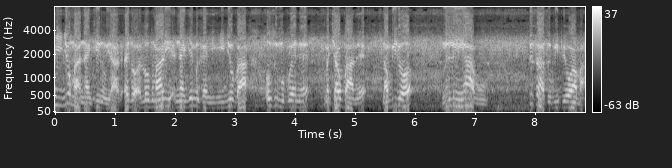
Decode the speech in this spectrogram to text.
ညီညွတ်မှအနိုင်ကျင့်လို့ရတယ်အဲ့တော့အလုပ်သမားတွေအနိုင်ကျင့်မခံရင်ညီညွတ်ပါအုပ်စုမကွဲနဲ့မကြောက်ပါနဲ့နောက်ပြီးတော့မလင်ရဘူးသစ္စာဆိုပြီးပြောရမှာ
